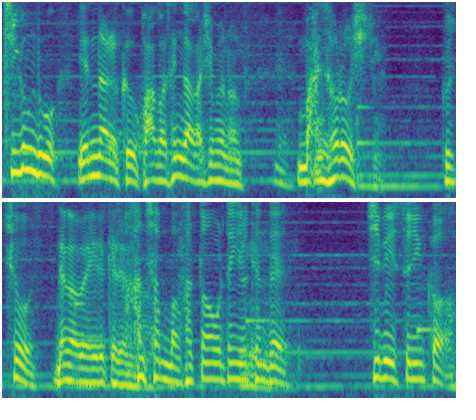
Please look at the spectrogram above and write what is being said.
지금도 옛날 그 과거 생각하시면은 많이 서러우시죠. 그렇죠. 내가 왜 이렇게 됐나. 한참 막 활동하고 댕길 텐데 집에 있으니까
